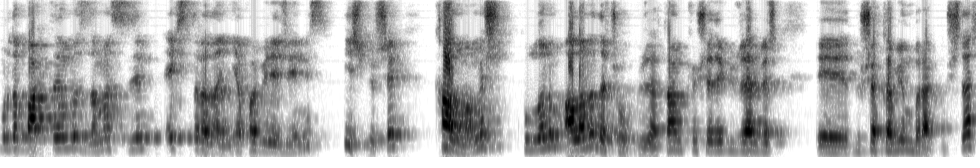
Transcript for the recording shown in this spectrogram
burada baktığımız zaman sizin ekstradan yapabileceğiniz hiçbir şey kalmamış. Kullanım alanı da çok güzel. Tam köşede güzel bir e, duşakabin bırakmışlar.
